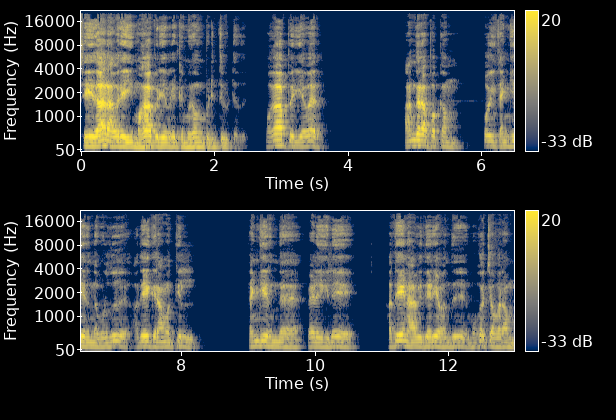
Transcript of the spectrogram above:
செய்தார். அவரை மகா பெரியவருக்கு மிகவும் பிடித்து விட்டது. மகா பெரியவர் ஆந்திரா பக்கம் போய் தங்கியிருந்த பொழுது அதே கிராமத்தில் தங்கியிருந்த வேளையிலே அதே நாவிதேரிய வந்து முகச்சவரம்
